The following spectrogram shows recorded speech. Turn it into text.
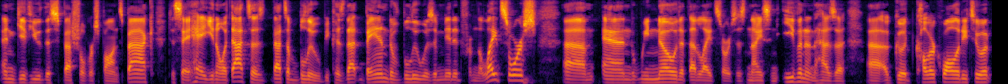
and give you the special response back to say, hey, you know what, that's a that's a blue because that band of blue was emitted from the light source, um, and we know that that light source is nice and even and has a a good color quality to it.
